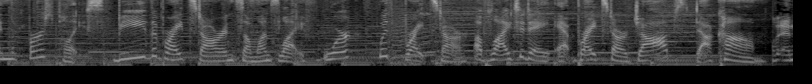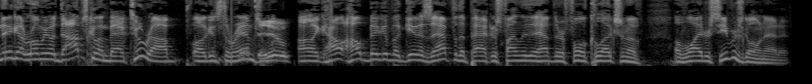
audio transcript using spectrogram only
in the first place. Be the Bright Star in someone's life. Work with Bright Star. Apply today at brightstarjobs.com. And then you got Romeo Doubs coming back too, Rob, against the Rams. They do. Uh, like how how big of a get is that for the Packers? Finally, they have their full collection of of wide receivers going at it.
